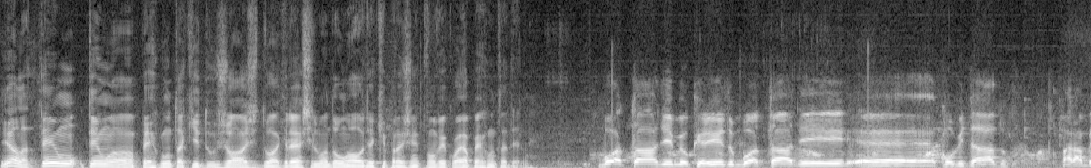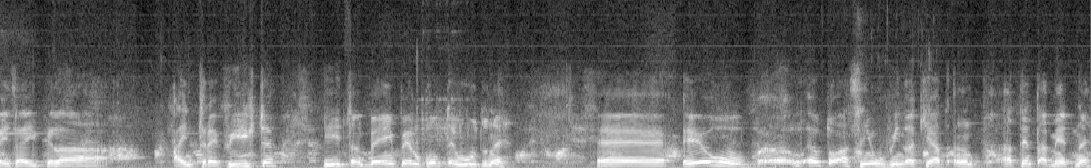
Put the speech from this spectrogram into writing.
E ela tem, um, tem uma pergunta aqui do Jorge, do Agreste, ele mandou um áudio aqui pra gente. Vamos ver qual é a pergunta dele. Boa tarde, meu querido. Boa tarde, é, convidado. Parabéns aí pela a entrevista e também pelo conteúdo, né? É, eu eu tô assim ouvindo aqui atentamente, né?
